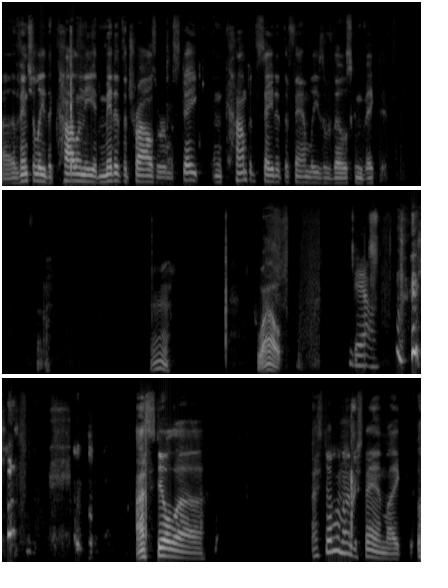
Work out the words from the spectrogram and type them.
Uh, eventually, the colony admitted the trials were a mistake and compensated the families of those convicted. So, yeah. Wow. Yeah. I still, uh, I still don't understand, like,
